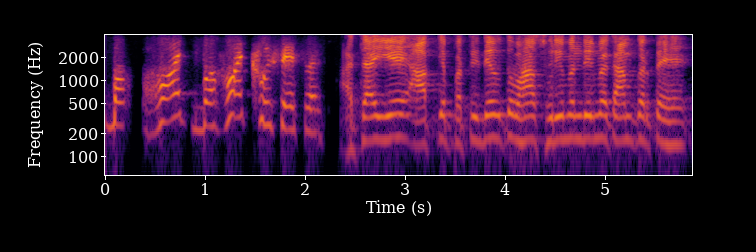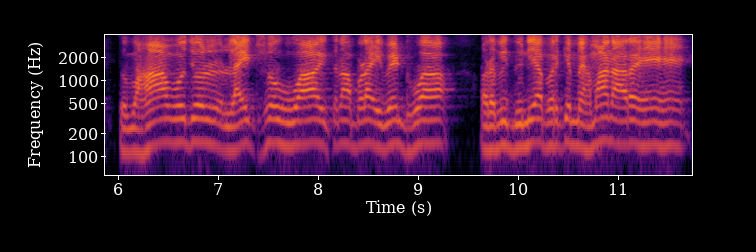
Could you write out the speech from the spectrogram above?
बहुत बहुत खुश है सर अच्छा ये आपके पतिदेव तो वहाँ सूर्य मंदिर में काम करते हैं। तो वहाँ वो जो लाइट शो हुआ इतना बड़ा इवेंट हुआ और अभी दुनिया भर के मेहमान आ रहे हैं।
